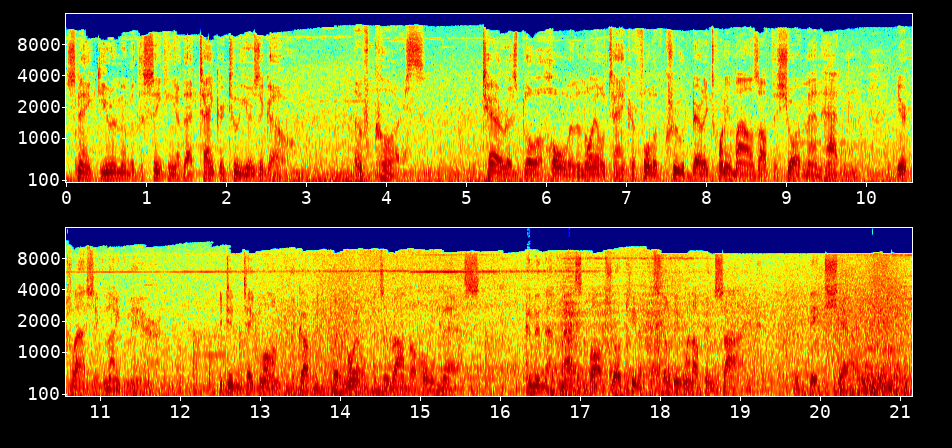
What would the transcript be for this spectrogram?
Snake, do you remember the sinking of that tanker two years ago? Of course. Terrorists blow a hole in an oil tanker full of crude barely 20 miles off the shore of Manhattan. Your classic nightmare. It didn't take long for the government to put an oil fence around the whole mess. And then that massive offshore cleanup facility went up inside. The big shell.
